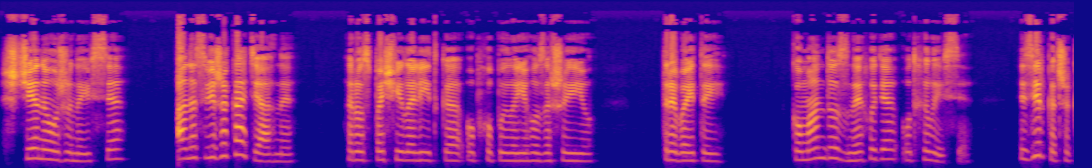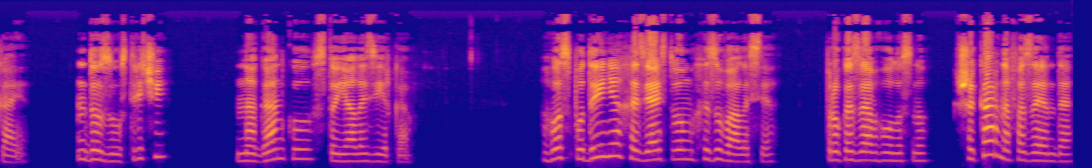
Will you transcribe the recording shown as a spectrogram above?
Ще не оженився, а на свіжака тягне, розпашіла літка, обхопила його за шию. Треба йти. Командо знеходя отхилився. Зірка чекає. До зустрічі. На ганку стояла зірка. Господиня хазяйством хизувалася, проказав голосно. Шикарна фазенда,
